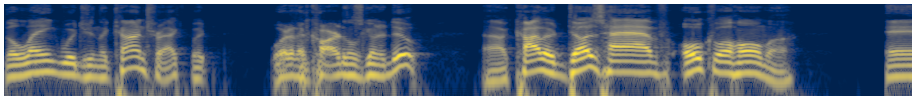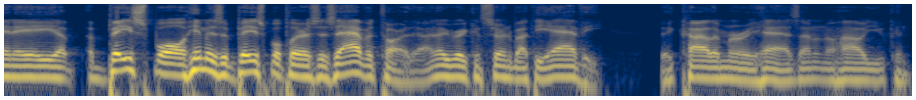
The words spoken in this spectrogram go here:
the language in the contract, but what are the Cardinals going to do? Uh, Kyler does have Oklahoma and a, a, baseball, him as a baseball player as his avatar there. I know you're very concerned about the Avi that Kyler Murray has. I don't know how you can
